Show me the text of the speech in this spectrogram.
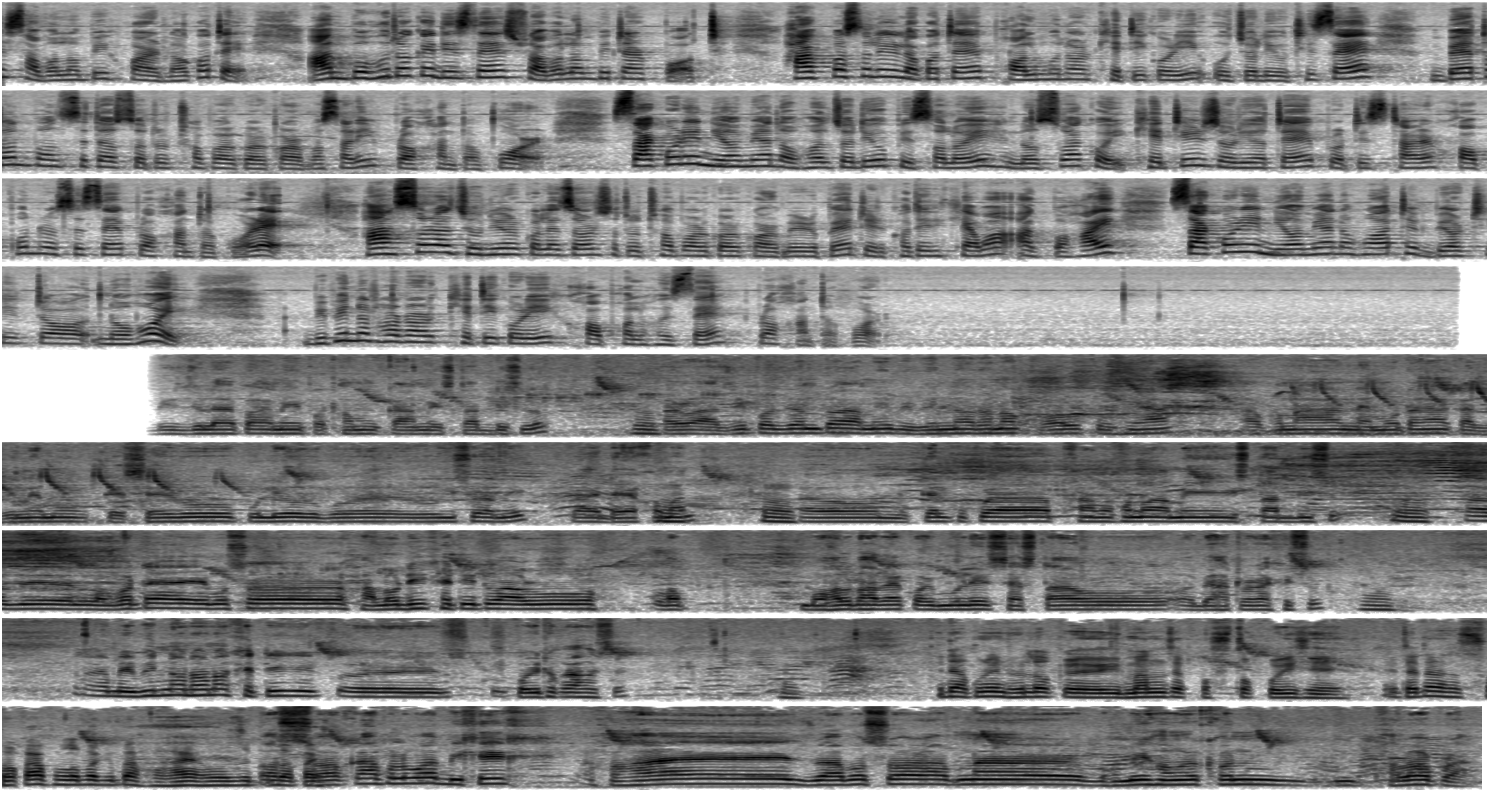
স্বাৱলম্বী হোৱাৰ লগতে আন বহুতকে দিছে স্বাৱলম্বিতাৰ পথ। শাক পাচলিৰ লগতে ফল মূলৰ খেতি কৰি উজ্বলি উঠিছে বেতন বঞ্চিত চতুৰ্থ বৰ্গৰ কৰ্মচাৰী প্ৰশান্ত কোঁৱৰ। চাকৰি নিয়মীয়া নহ'ল যদিও পিছলৈ নোচোৱাকৈ খেতিৰ জৰিয়তে প্ৰতিষ্ঠাৰ সপোন ৰচিছে প্ৰশান্ত কোঁৱৰে। হাঁহচৰা জুনিয়ৰ কলেজৰ চতুৰ্থ বৰ্গৰ কৰ্মীৰূপে দীৰ্ঘদিন সেৱা আগবঢ়াই চাকৰি নিয়মীয়া নোহোৱাত ব্যৰ্থিত নহৈ বিভিন্ন ধৰণৰ খেতি কৰি সফল হৈছে প্ৰশান্ত কোঁৱৰ। বিছ জুলাইৰ পৰা আমি প্ৰথম কাম ষ্টাৰ্ট দিছিলোঁ। আৰু আজি পৰ্যন্ত আমি বিভিন্ন ধৰণৰ কল কুঁহিয়া আপোনাৰ নেমু টেঙা কাজি নেমু কেচেৰু পুলিও ৰুব ৰুইছোঁ আমি প্ৰায় ডেৰশমান আৰু লোকেল কুকুৰা ফাৰ্ম এখনো আমি ষ্টাৰ্ট দিছোঁ। আৰু লগতে এইবছৰ হালধি খেতিটো আৰু অলপ বহলভাৱে কৰিম বুলি চেষ্টাও অব্যাহত ৰাখিছোঁ। বিভিন্ন ধৰণৰ খেতি কৰি- কৰি থকা হৈছে। এতিয়া আপুনি ধৰি লওক ইমান যে কষ্ট কৰিছে এতিয়া চৰকাৰৰ ফালৰ পৰা কিবা সহায় সহযোগ কিবা পাইছে? চৰকাৰৰ ফালৰ পৰা বিশেষ সহায় যোৱা বছৰ আপোনাৰ ভূমি সংৰক্ষণ ফালৰ পৰা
